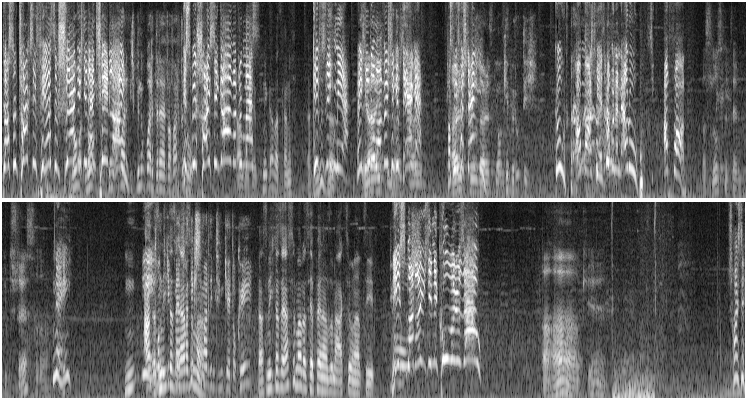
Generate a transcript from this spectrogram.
dass du Taxi fährst, dann schlag No, ich dir no, deinen Schädel ich bin Uber- ein. Ich bin Uber-Driver, warte Ist doch. mir scheißegal, was du Warte, machst. der Knicker, was kann ich? Ach, du Gibt's nicht das. mehr. Wenn ich dich Ja, nochmal ich bin wische, gibt's. Ärger. Hast du mich verstanden? gut. Okay, beruhig dich. Gut, Abmarsch jetzt, ab in dein Auto. Abfahren. Was ist los mit dem? Gibt's Stress oder? Nee. Nee. Das ist Anton, nicht gib das erste Mal. Mal den Ticket, okay? Das ist nicht das erste Mal, dass der Penner so eine Aktion abzieht. Nächstes Mal drück ich in die Kurve, du Sau! Aha, okay. Scheiße,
